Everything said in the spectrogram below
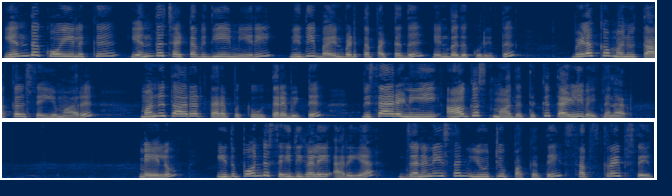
எந்த கோயிலுக்கு எந்த சட்ட விதியை மீறி நிதி பயன்படுத்தப்பட்டது என்பது குறித்து விளக்க மனு தாக்கல் செய்யுமாறு மனுதாரர் தரப்புக்கு உத்தரவிட்டு விசாரணையை ஆகஸ்ட் மாதத்துக்கு தள்ளி வைத்தனர். மேலும் இதுபோன்ற செய்திகளை அறிய ஜனநேசன் யூடியூப் பக்கத்தை சப்ஸ்கிரைப் செய்து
